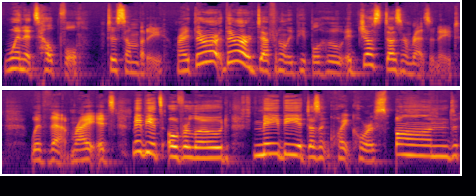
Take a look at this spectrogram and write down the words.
when it's helpful to somebody right there are there are definitely people who it just doesn't resonate with them right it's maybe it's overload maybe it doesn't quite correspond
